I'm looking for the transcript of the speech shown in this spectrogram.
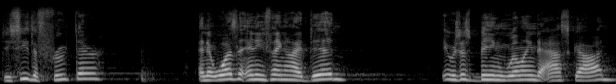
do you see the fruit there? And it wasn't anything I did, it was just being willing to ask God.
